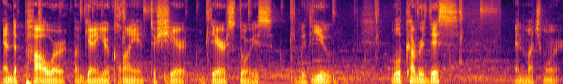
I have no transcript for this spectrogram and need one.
and the power of getting your client to share their stories with you. We'll cover this and much more.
